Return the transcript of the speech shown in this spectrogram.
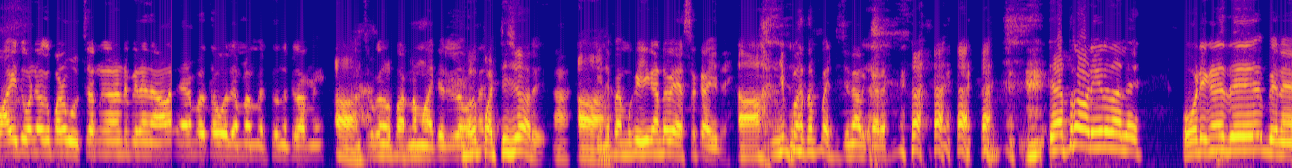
വായി തോന്നിയൊക്കെ പഴം വിളിച്ചറിഞ്ഞാണ്ട് പിന്നെ നാളെ നേരം വെറുത്ത പോലെ നമ്മളെ മെത്ത് നിന്നിട്ട് പറഞ്ഞ് നിങ്ങൾ പറഞ്ഞ മാറ്റിയല്ലോ പറ്റിച്ചു മാറി പിന്നെ ഇപ്പൊ നമുക്ക് ഈ കണ്ട വേസൊക്കെ ആയില്ലേ? ഇനിയിപ്പോ അത് പറ്റിച്ചിന് ആൾക്കാരെ. എത്ര ഓടിക്കണതല്ലേ ഓടിക്കണത് പിന്നെ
